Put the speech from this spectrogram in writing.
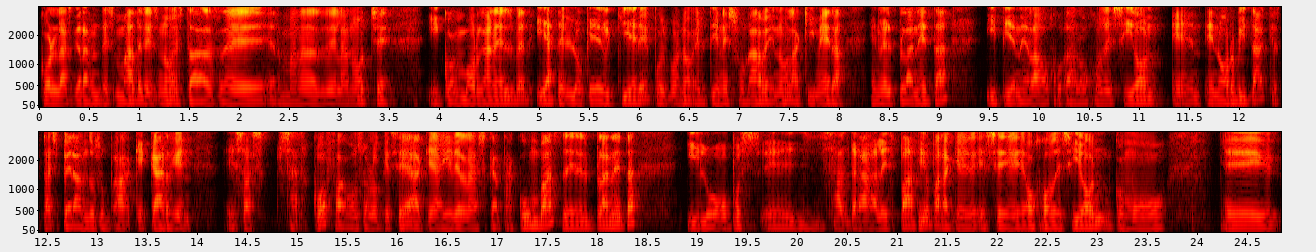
con las grandes madres, ¿no? Estas eh, hermanas de la noche y con Morgan Elsbeth y hacen lo que él quiere, pues bueno, él tiene su nave, ¿no? La quimera en el planeta y tiene al ojo, al ojo de Sion en, en órbita, que está esperando su- a que carguen esos sarcófagos o lo que sea que hay de las catacumbas del planeta y luego pues eh, saldrá al espacio para que ese ojo de Sion como eh,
